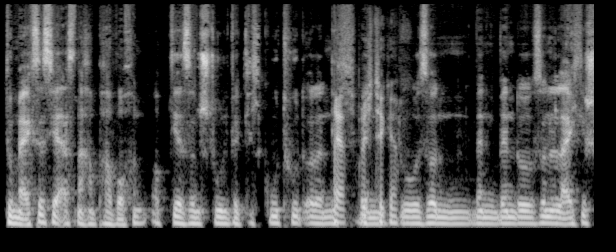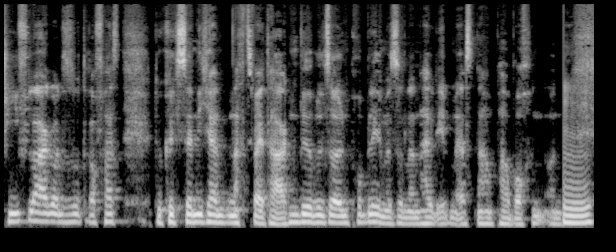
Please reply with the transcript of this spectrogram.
du merkst es ja erst nach ein paar Wochen, ob dir so ein Stuhl wirklich gut tut oder nicht. Ja, richtig, wenn du so ein, wenn, wenn du so eine leichte Schieflage oder so drauf hast, du kriegst ja nicht nach zwei Tagen Wirbelsäulenprobleme, sondern halt eben erst nach ein paar Wochen. Und mhm.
